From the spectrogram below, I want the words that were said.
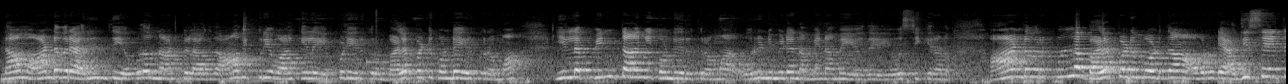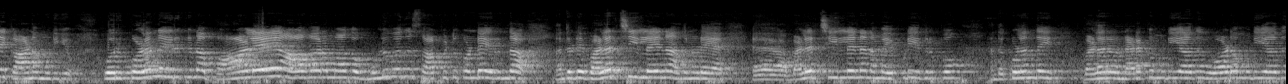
நாம் ஆண்டவரை அறிந்து எவ்வளவு நாட்கள் ஆகுது ஆவிக்குரிய வாழ்க்கையில எப்படி இருக்கிறோம் பலப்பட்டு கொண்டே இருக்கிறோமா இல்லை பின்தாங்கி கொண்டு இருக்கிறோமா? ஒரு நிமிடம் நம்மை நாமே யோ- யோசிக்கிறணும். ஆண்டவருக்குள்ள பலப்படும்போது தான் அவருடைய அதிசயத்தை காண முடியும். ஒரு குழந்தை இருக்குன்னா பாலே ஆகாரமாக மு சாப்பிட்டு கொண்டே இருந்தால் அதனுடைய வளர்ச்சி இல்லைன்னா அதனுடைய வளர்ச்சி இல்லைன்னா நம்ம எப்படி எதிர்ப்போம்? அந்த குழந்தை வளர நடக்க முடியாது ஓட முடியாது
